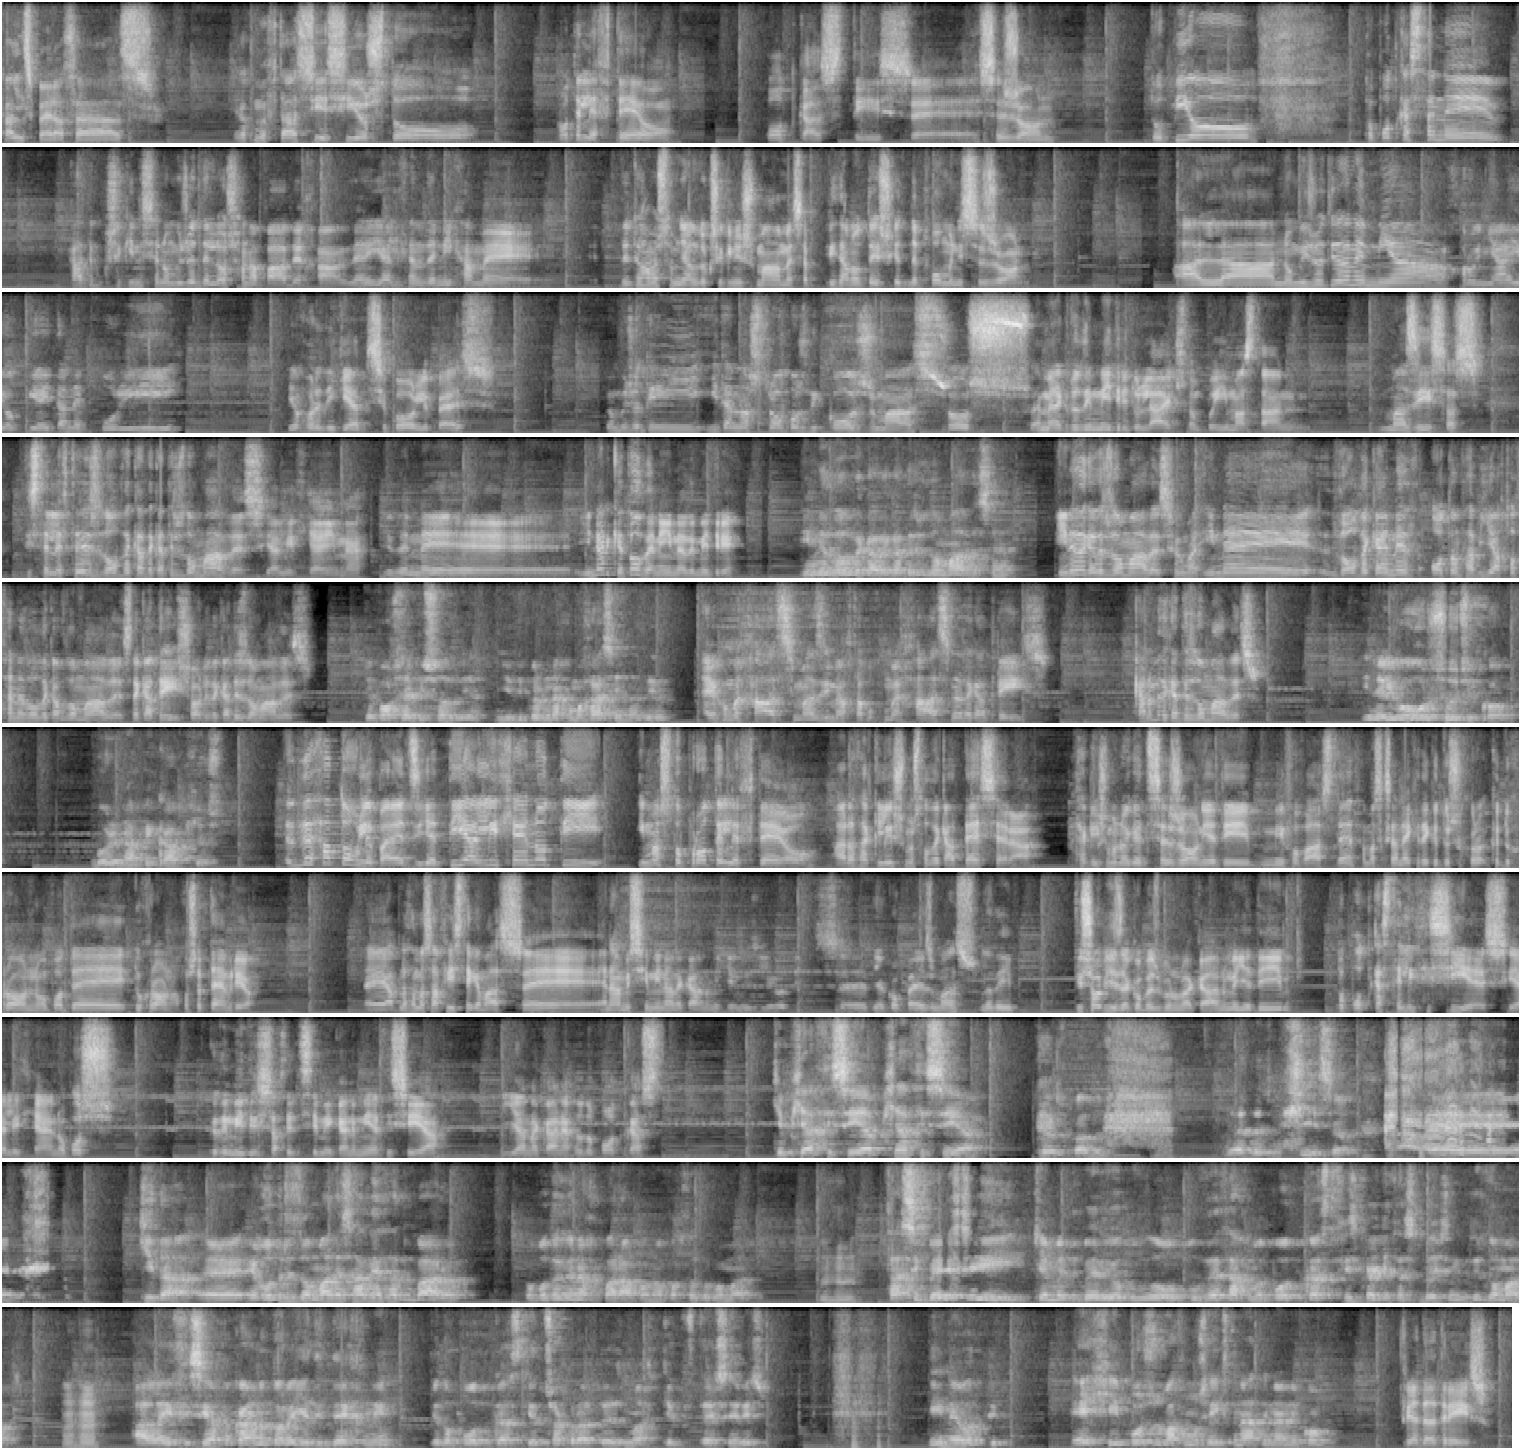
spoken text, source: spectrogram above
Καλησπέρα σας. Έχουμε φτάσει αισίως στο πρώτο τελευταίο podcast της ε, σεζόν, το οποίο το podcast ήταν κάτι που ξεκίνησε νομίζω εντελώς αναπάντεχα. Δεν, η αλήθεια δεν είχαμε, δεν το είχαμε στο μυαλό να το ξεκινήσουμε άμεσα, πιθανότητα ίσως για την επόμενη σεζόν. Αλλά νομίζω ότι ήταν μια χρονιά η οποία ήταν πολύ διαφορετική από τις υπόλοιπες νομίζω ότι ήταν ένας τρόπος δικός μας, ως εμένα και του Δημήτρη τουλάχιστον, που ήμασταν μαζί σας τις τελευταίες 12-13 εβδομάδες, η αλήθεια είναι. Δεν είναι... είναι αρκετό, δεν είναι, Δημήτρη; Είναι 12-13 εβδομάδες, ε. Είναι 13 εβδομάδες. Είναι 12 είναι, όταν θα βγει αυτό θα είναι 12 εβδομάδες. 13, sorry, 13 εβδομάδες. Και πόσα επεισόδια, γιατί πρέπει να έχουμε χάσει ένα-δύο. Έχουμε χάσει, μαζί με αυτά που έχουμε χάσει είναι 13. Κάναμε 13 εβδομάδες. Είναι λίγο γουρσούζικο μπορεί να πει κάποιος. Δεν θα το βλέπα έτσι, γιατί η αλήθεια είναι ότι είμαστε στο πρώτο τελευταίο, άρα θα κλείσουμε στο 14. Θα κλείσουμε ενώ για τη σεζόν, γιατί μη φοβάστε, θα μας ξανέχετε και τους, και του χρόνου, οπότε του χρόνου, από Σεπτέμβριο. Ε, απλά θα μας αφήσετε και μας ε, ένα μισή μήνα να κάνουμε κι εμείς λίγο τις ε, διακοπές μας. Δηλαδή, τις όποιες διακοπές μπορούμε να κάνουμε, γιατί το podcast θέλει θυσίες, η αλήθεια είναι. Όπως και ο Δημήτρης αυτή τη στιγμή κάνει μια θυσία για να κάνει αυτό το podcast. Και ποια θυσία, ποια θυσία; Τέλος πάντων. Δεν θα συνεχίσω. ε, κοίτα, ε, εγώ τρεις εβδομάδες άδεια θα την πάρω. Οπότε δεν έχω παράπονο από αυτό το κομματι Θα συμπέσει και με την περίοδο που δεν θα έχουμε podcast, φυσικά και θα συμπέσει, είναι τρεις εβδομάδες. Mm-hmm. Αλλά η θυσία που κάνω τώρα για την τέχνη και το podcast και τους ακροατές μας και τους τέσσερις είναι ότι έχει πόσους βαθμούς έχει στην Αθήνα, Νίκο; 33.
